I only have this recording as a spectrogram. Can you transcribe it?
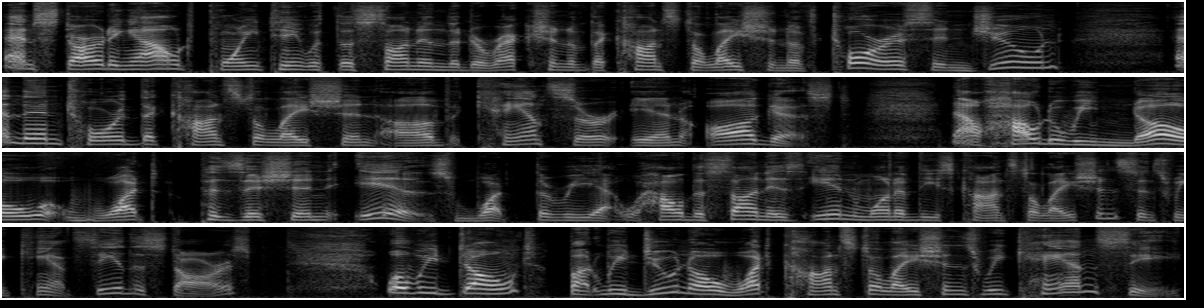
and starting out pointing with the sun in the direction of the constellation of Taurus in June and then toward the constellation of Cancer in August. Now, how do we know what position is what the how the sun is in one of these constellations since we can't see the stars. Well, we don't, but we do know what constellations we can see.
